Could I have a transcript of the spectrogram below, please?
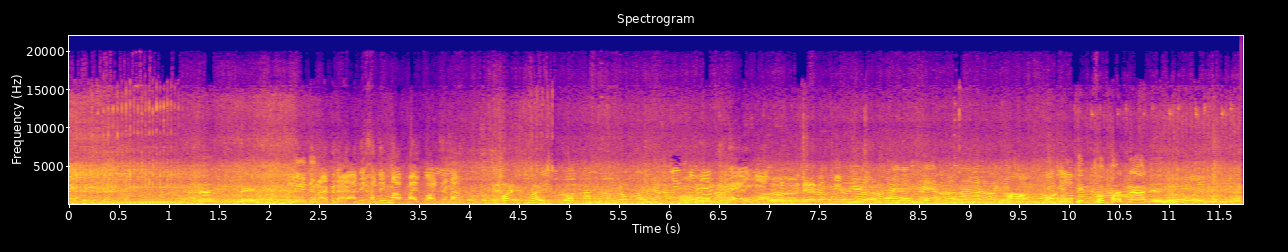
เรียนจากไหนไปไหน อันนี้คันนี้มาไปก่อนใช่ไหมถอยถอยรถนะคะเดี๋ยวขอยากอ๋อไม่แรงอีกเหรอเออเดี๋ยวเดี๋ยวเอ็มกินข้าวผัดแล้วนี่วัยรุ่นนะ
